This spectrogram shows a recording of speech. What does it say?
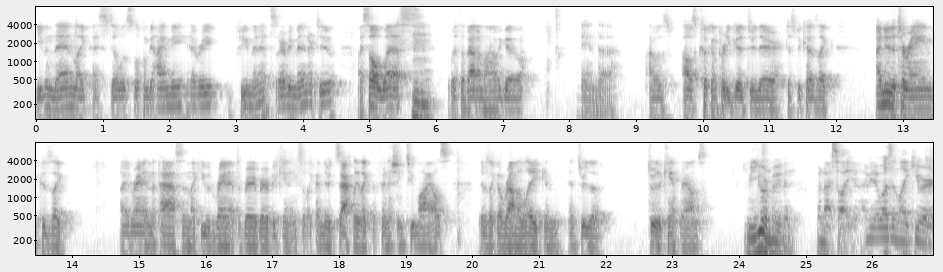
Even then, like I still was looking behind me every few minutes or every minute or two. I saw Wes Mhm. with about a mile to go, and uh, I was I was cooking pretty good through there just because like I knew the terrain because like I had ran it in the past and like he would ran it at the very very beginning, so like I knew exactly like the finishing two miles. It was like around the lake and and through the through the campgrounds. I mean, you were moving. when I saw you. I mean, it wasn't like you were.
